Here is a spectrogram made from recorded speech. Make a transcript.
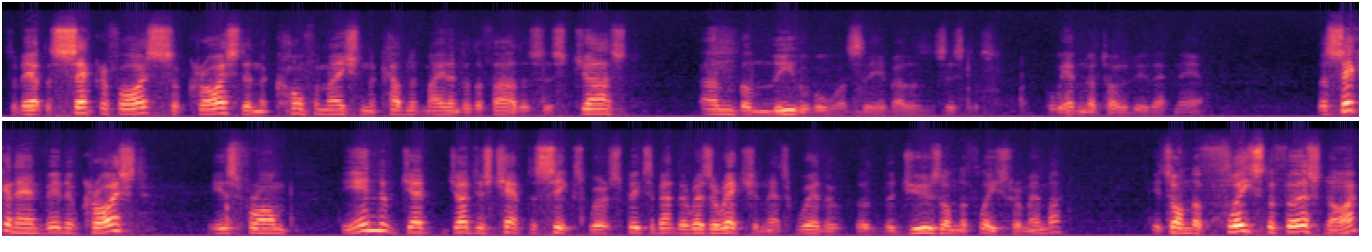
It's about the sacrifice of Christ and the confirmation of the covenant made unto the fathers. It's just unbelievable what's there, brothers and sisters. But we haven't got time to do that now. The second advent of Christ is from the end of Judges chapter 6, where it speaks about the resurrection. That's where the, the, the dew's on the fleece, remember? It's on the fleece the first night,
